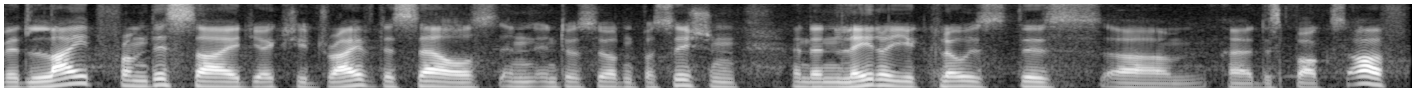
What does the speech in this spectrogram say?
with light from this side you actually drive the cells in, into a certain position and then later you close this, um, uh, this box off.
